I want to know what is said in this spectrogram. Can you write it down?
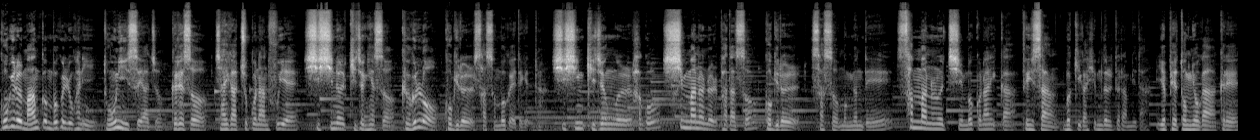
고기를 마음껏 먹으려고 하니 돈이 있어야죠. 그래서 자기가 죽고 난 후에 시신을 기증해서 그걸로 고기를 사서 먹어야 되겠다. 시신 기증을 하고 10만 원을 받아서 고기를 사서 먹는데 3만 원어치 먹고 나니까 더 이상 먹기가 힘들더랍니다. 옆에 동료가 그래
